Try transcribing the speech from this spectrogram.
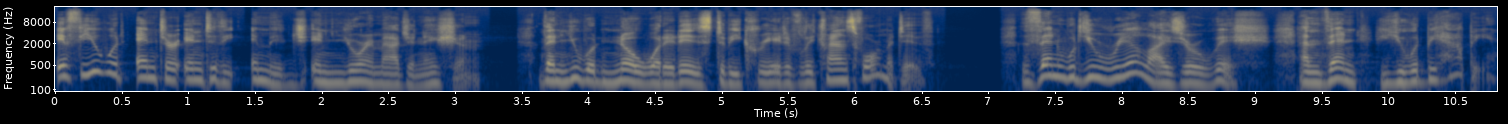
If you would enter into the image in your imagination, then you would know what it is to be creatively transformative. Then would you realize your wish, and then you would be happy.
